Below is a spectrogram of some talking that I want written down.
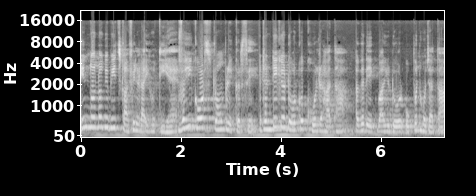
इन दोनों के बीच काफ़ी लड़ाई होती है। वही गोर स्ट्रॉन्ग ब्रेकर से डंडी के डोर को खोल रहा था। अगर एक बार ये डोर ओपन हो जाता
